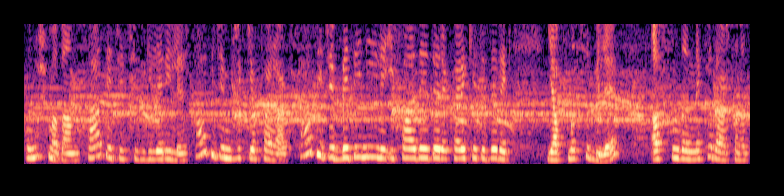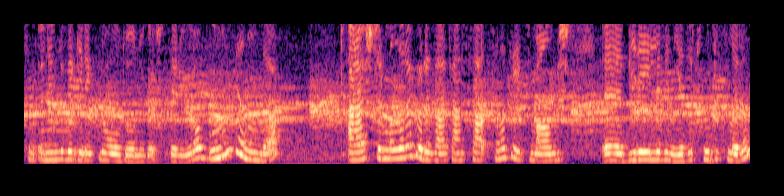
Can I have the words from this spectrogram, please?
konuşmadan sadece çizgileriyle, sadece müzik yaparak, sadece bedeniyle ifade ederek, hareket ederek yapması bile aslında ne kadar sanatın önemli ve gerekli olduğunu gösteriyor. Bunun yanında araştırmalara göre zaten sanat eğitimi almış e, bireylerin ya da çocukların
